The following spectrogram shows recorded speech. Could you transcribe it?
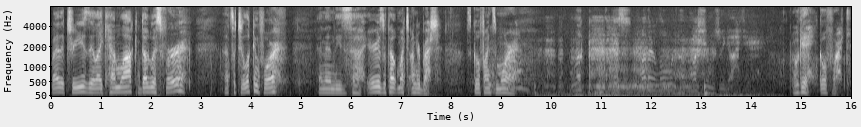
By the trees, they like hemlock, Douglas fir. That's what you're looking for. And then these uh, areas without much underbrush. Let's go find some more. Look at this mother lode of mushrooms we got. Okay, go for it.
